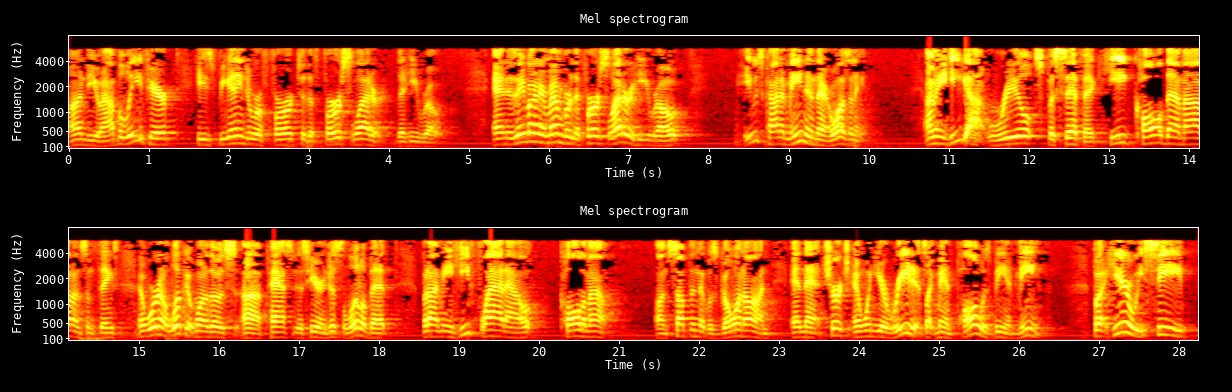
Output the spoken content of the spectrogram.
unto you. And I believe here he's beginning to refer to the first letter that he wrote. And does anybody remember the first letter he wrote? He was kind of mean in there, wasn't he? I mean, he got real specific. He called them out on some things. And we're going to look at one of those uh, passages here in just a little bit. But I mean, he flat out called them out on something that was going on in that church. And when you read it, it's like, man, Paul was being mean. But here we see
